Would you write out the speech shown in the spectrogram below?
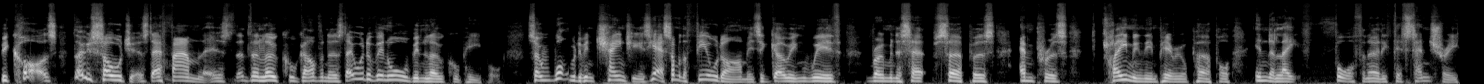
because those soldiers, their families, the, the local governors, they would have been all been local people. So what would have been changing is, yeah, some of the field armies are going with Roman usurpers, emperors claiming the imperial purple in the late fourth and early fifth century.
